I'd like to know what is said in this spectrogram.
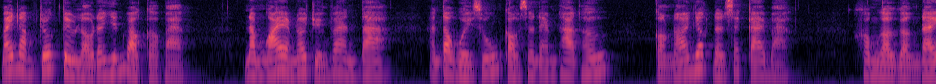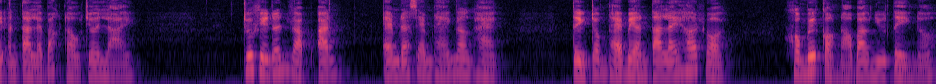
Mấy năm trước tiêu lộ đã dính vào cờ bạc. Năm ngoái em nói chuyện với anh ta anh ta quỳ xuống cầu xin em tha thứ. Còn nói nhất định sẽ cai bạc. Không ngờ gần đây anh ta lại bắt đầu chơi lại. Trước khi đến gặp anh, em đã xem thẻ ngân hàng. Tiền trong thẻ bị anh ta lấy hết rồi không biết còn nợ bao nhiêu tiền nữa.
